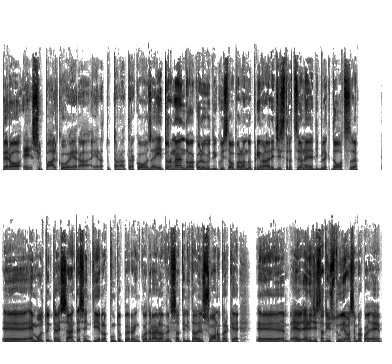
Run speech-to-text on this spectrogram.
Però eh, sul palco era, era, tutta un'altra cosa. E tornando a quello di cui stavo parlando prima, la registrazione di Black Dots, eh, è molto interessante sentirla appunto per inquadrare la versatilità del suono perché eh, è, è, registrato in studio ma sembra è,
